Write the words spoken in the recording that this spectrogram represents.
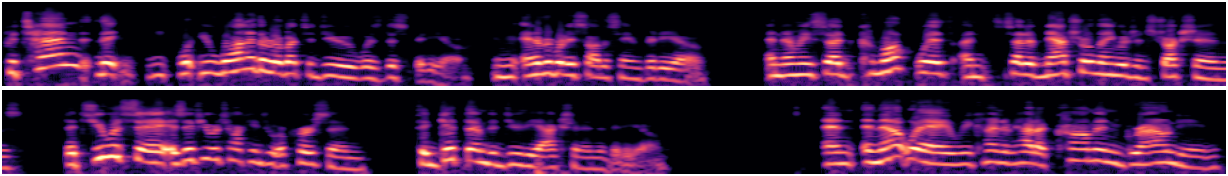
pretend that what you wanted the robot to do was this video, and everybody saw the same video. And then we said, come up with a set of natural language instructions that you would say as if you were talking to a person to get them to do the action in the video. And in that way, we kind of had a common grounding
